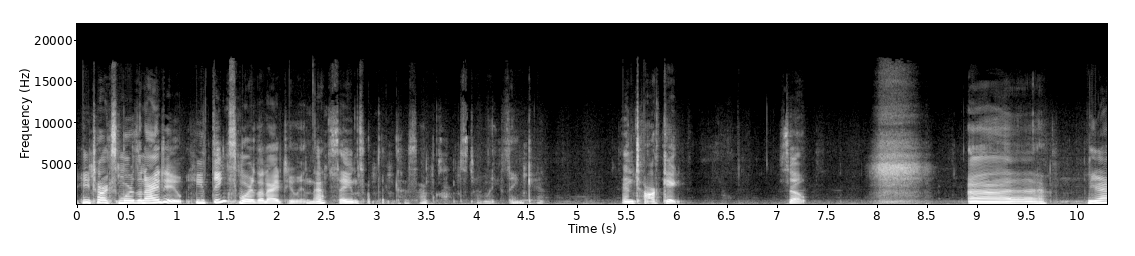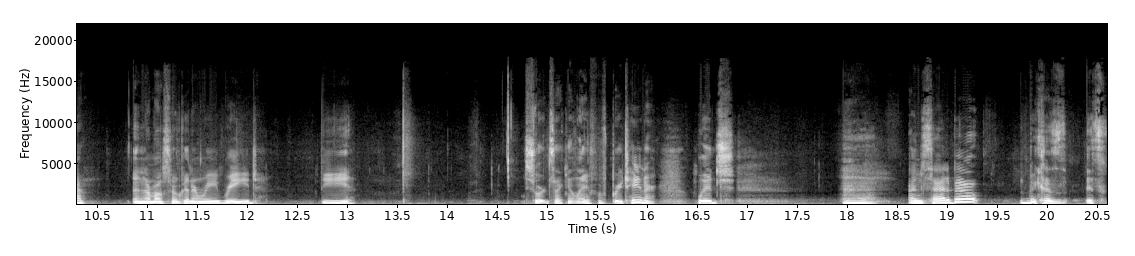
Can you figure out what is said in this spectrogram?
He talks more than I do. He thinks more than I do, and that's saying something because I'm constantly thinking and talking. So, uh, yeah. And I'm also going to reread the Short Second Life of Bree Tanner, which I'm sad about because it's,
